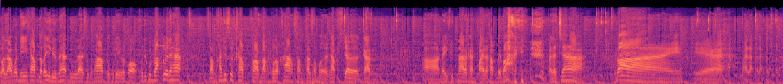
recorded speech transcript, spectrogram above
ก่อนแล้ววันนี้ครับ แล้วก็อย่าลืมนะฮะ ดูแลสุขภาพตัวคุณเองแล้วก็คนที่คุณรักด้วยนะฮะสำคัญที่สุดครับ ความรักของคนรอบข้างสำคัญเสมอครับ เจอกันในคลิปหน้าแล้วกัน ไปแล้วครับ บ๊ายบาย ไปแล้วจ้า บ๊ายบาย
